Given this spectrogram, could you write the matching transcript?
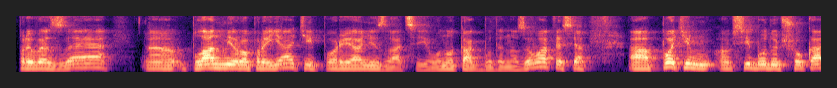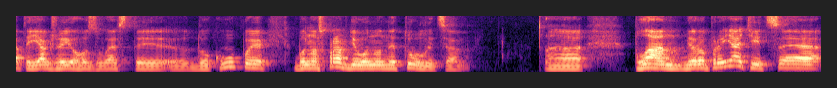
привезе. Е, план міроприятій по реалізації, воно так буде називатися. А потім всі будуть шукати, як же його звести е, докупи, бо насправді воно не тулиться. Е, План міроприятій це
